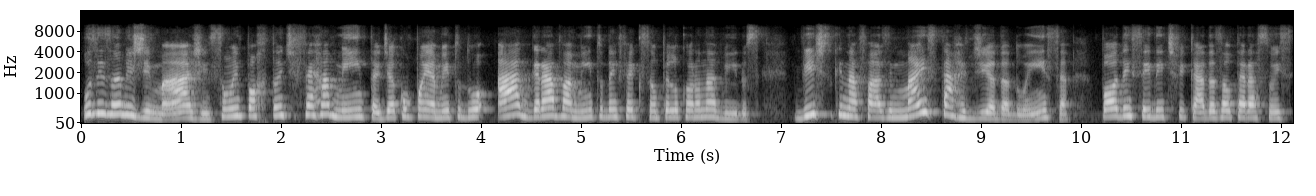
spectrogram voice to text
Os exames de imagem são uma importante ferramenta de acompanhamento do agravamento da infecção pelo coronavírus, visto que na fase mais tardia da doença podem ser identificadas alterações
